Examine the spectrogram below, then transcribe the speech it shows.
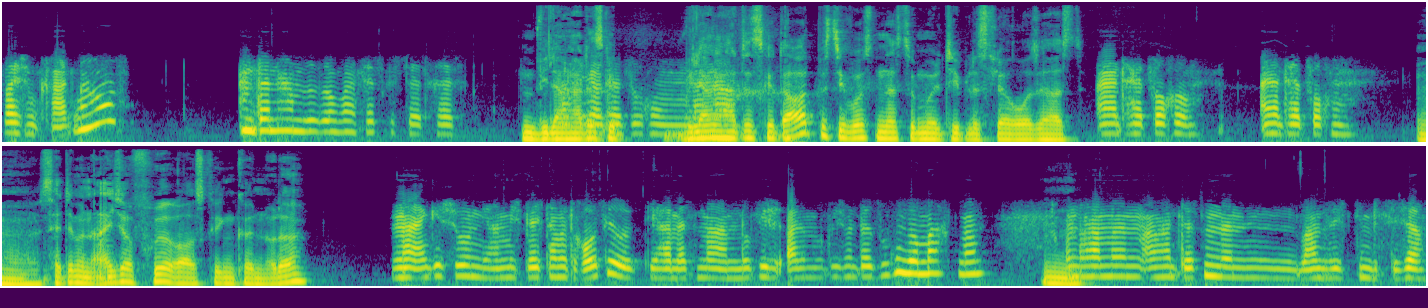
War ich im Krankenhaus und dann haben sie es irgendwann festgestellt halt. Und wie lange hat es wie lange hat es gedauert, bis die wussten, dass du Multiple Sklerose hast? Eineinhalb Wochen. Eineinhalb Wochen. Das hätte man eigentlich auch früher rauskriegen können, oder? Na, eigentlich schon. Die haben mich gleich damit rausgerückt. Die haben erstmal möglich, alle möglichen Untersuchungen gemacht, ne? Hm. Und haben dann anhand dessen, dann waren sie sich ziemlich sicher.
